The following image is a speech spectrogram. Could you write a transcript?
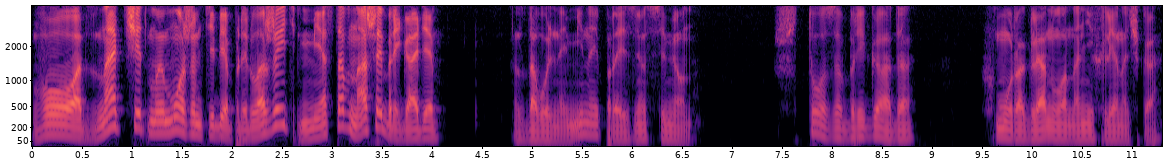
«Вот, значит, мы можем тебе предложить место в нашей бригаде», — с довольной миной произнес Семен. «Что за бригада?» — хмуро глянула на них Леночка.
